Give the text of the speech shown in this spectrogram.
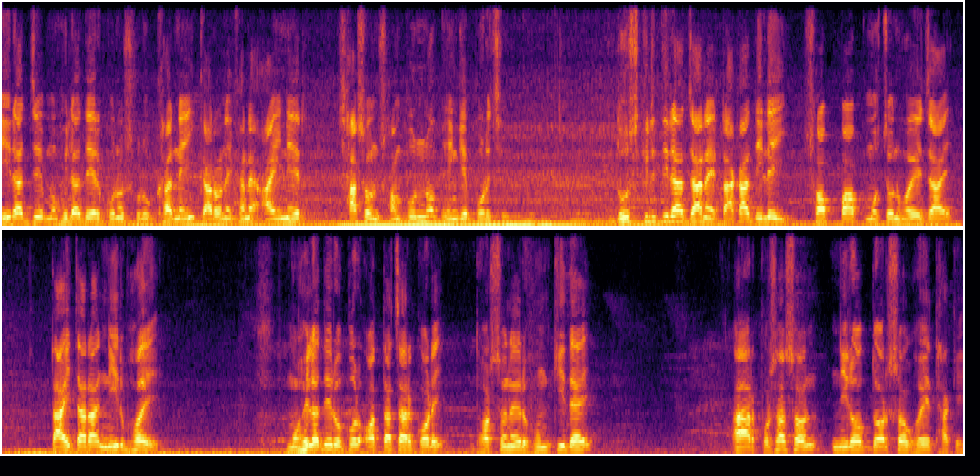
এই রাজ্যে মহিলাদের কোনো সুরক্ষা নেই, কারণ এখানে আইনের শাসন সম্পূর্ণ ভেঙে পড়েছে। দুষ্কৃতীরা জানে, টাকা দিলেই সব পাপ মোচন হয়ে যায়। তাই তারা নির্ভয়ে মহিলাদের ওপর অত্যাচার করে, ধর্ষণের হুমকি দেয় আর প্রশাসন নীরব দর্শক হয়ে থাকে।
